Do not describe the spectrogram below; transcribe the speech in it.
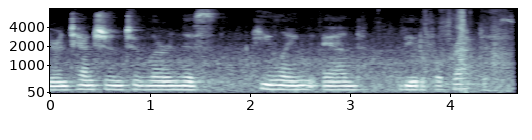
Your intention to learn this healing and beautiful practice.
